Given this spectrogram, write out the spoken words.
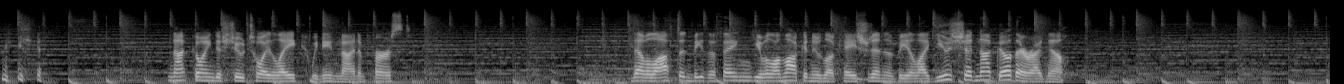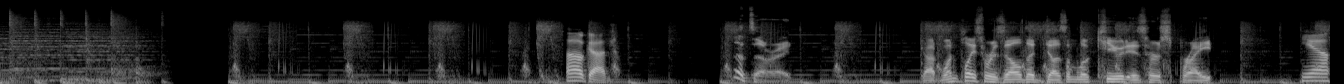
Not going to Shutoy Lake, we need an item first. That will often be the thing. You will unlock a new location and be like, you should not go there right now. Oh god. That's all right. God, one place where Zelda doesn't look cute is her sprite. Yeah,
